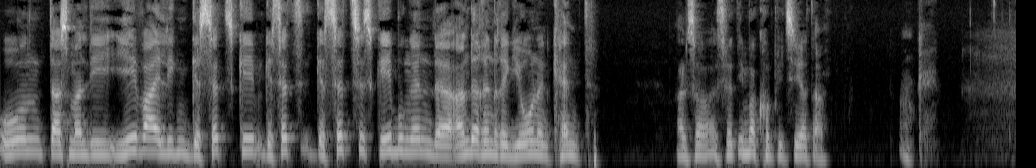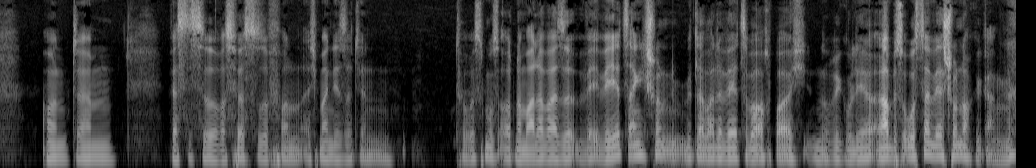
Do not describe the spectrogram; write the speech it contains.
und dass man die jeweiligen Gesetzge Gesetz Gesetzesgebungen der anderen Regionen kennt. Also es wird immer komplizierter. Okay. Und ähm, was ist so, was hörst du so von, ich meine, ihr seid ja ein Tourismusort normalerweise. Wäre wär jetzt eigentlich schon, mittlerweile wäre jetzt aber auch bei euch nur regulär, ah, bis Ostern wäre es schon noch gegangen, ne?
